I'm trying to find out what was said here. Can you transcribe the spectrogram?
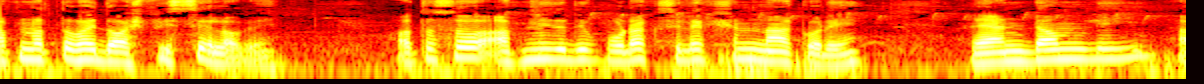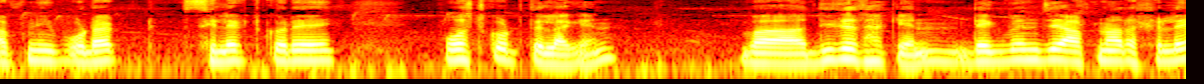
আপনার তো ভাই দশ পিস সেল হবে। অথচ আপনি যদি প্রোডাক্ট সিলেকশন না করে র্যান্ডমলি আপনি প্রোডাক্ট সিলেক্ট করে পোস্ট করতে লাগেন বা দিতে থাকেন, দেখবেন যে আপনার আসলে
